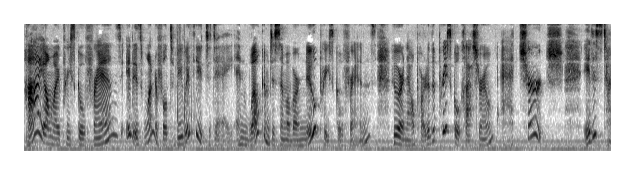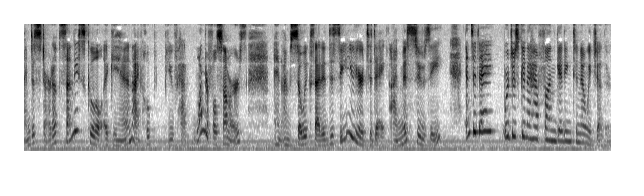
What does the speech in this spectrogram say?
Hi, all my preschool friends. It is wonderful to be with you today, and welcome to some of our new preschool friends who are now part of the preschool classroom at church. It is time to start up Sunday school again. I hope you've had wonderful summers, and I'm so excited to see you here today. I'm Miss Susie, and today we're just going to have fun getting to know each other.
